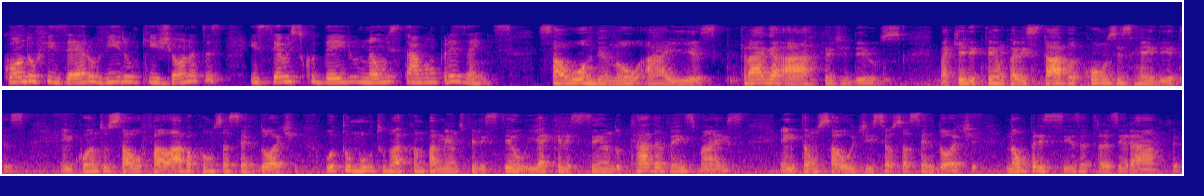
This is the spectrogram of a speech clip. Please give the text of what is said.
Quando o fizeram, viram que Jonatas e seu escudeiro não estavam presentes. Saul ordenou a Aías: Traga a arca de Deus. Naquele tempo ela estava com os israelitas Enquanto Saul falava com o sacerdote, o tumulto no acampamento filisteu ia crescendo cada vez mais. Então Saul disse ao sacerdote: Não precisa trazer a arca.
